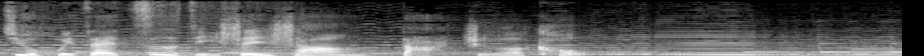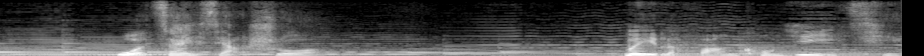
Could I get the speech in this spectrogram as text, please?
就会在自己身上打折扣。我再想说，为了防控疫情。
